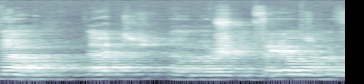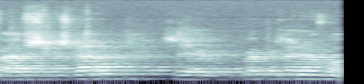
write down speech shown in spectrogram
No, that uh, motion fails on a five-six vote. So Representative Waller.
